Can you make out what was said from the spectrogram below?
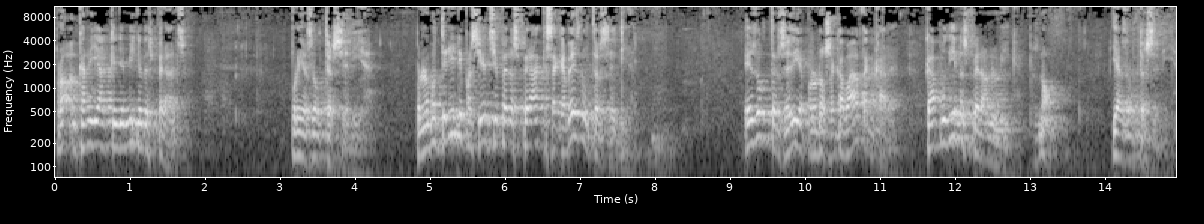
però encara hi ha aquella mica d'esperança. Però ja és el tercer dia. Però no van tenir ni paciència per esperar que s'acabés el tercer dia. És el tercer dia però no s'ha acabat encara. Que podien esperar una mica? Pues no, ja és el tercer dia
